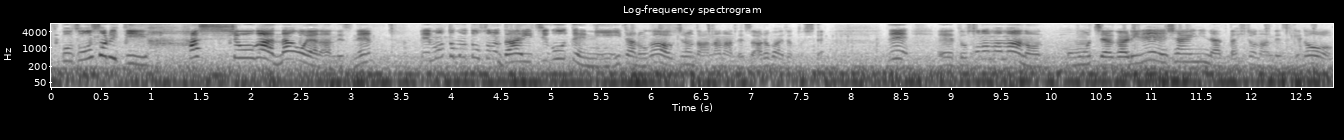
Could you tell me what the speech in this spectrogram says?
スポーツオーソリティ発祥が名古屋なんですね。で、もともとその第1号店にいたのがうちの旦那なんです、アルバイトとして。で、えっ、と、そのままあの持ち上がりで社員になった人なんですけど、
